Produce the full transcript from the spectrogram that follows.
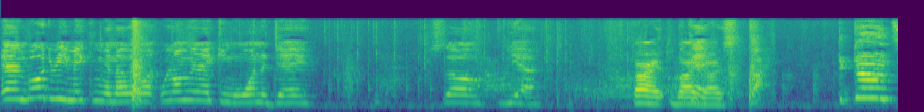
and we'll be making another one. We're only making one a day. So yeah. All right, bye, Okay. guys. Bye. The goons.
